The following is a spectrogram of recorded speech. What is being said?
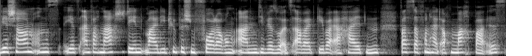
Wir schauen uns jetzt einfach nachstehend mal die typischen Forderungen an, die wir so als Arbeitgeber erhalten, was davon halt auch machbar ist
